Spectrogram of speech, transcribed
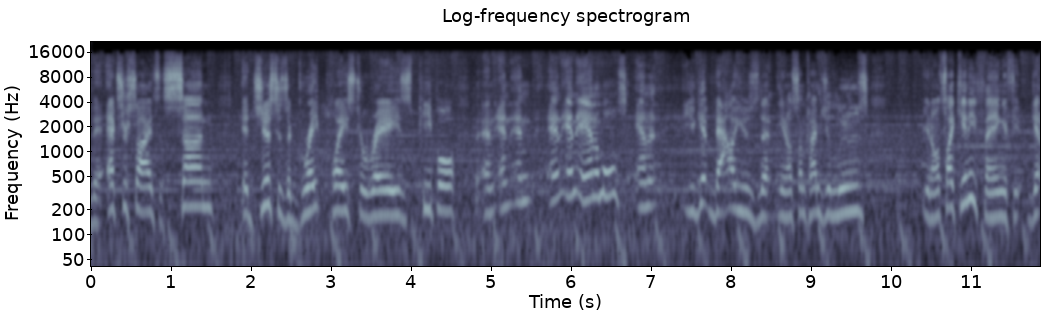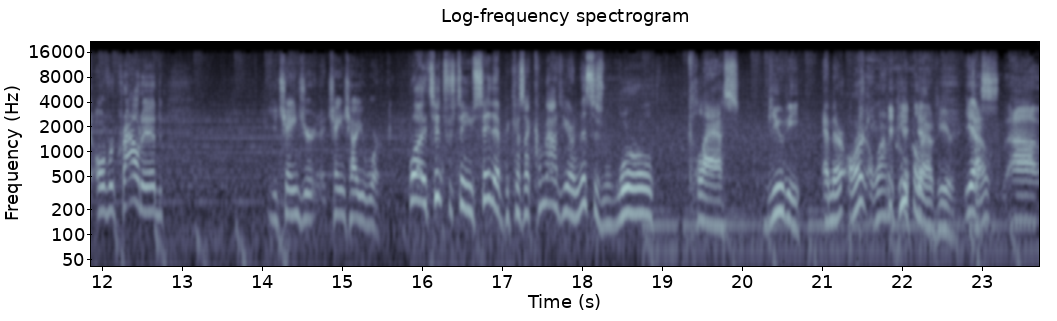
the exercise, the sun. It just is a great place to raise people and, and, and, and, and animals. And you get values that, you know, sometimes you lose. You know, it's like anything. If you get overcrowded, you change your change how you work. Well, it's interesting you say that because I come out here and this is world class beauty, and there aren't a lot of people out here. Yes, uh,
